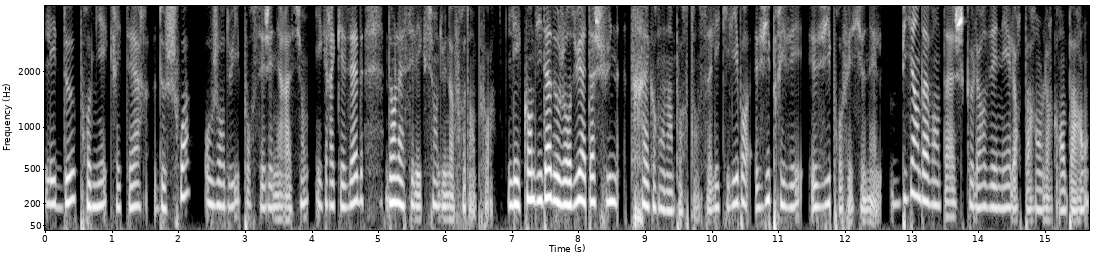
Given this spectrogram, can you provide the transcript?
les deux premiers critères de choix aujourd'hui pour ces générations Y et Z dans la sélection d'une offre d'emploi. Les candidats d'aujourd'hui attachent une très grande importance à l'équilibre vie privée, vie professionnelle, bien davantage que leurs aînés, leurs parents, leurs grands-parents,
